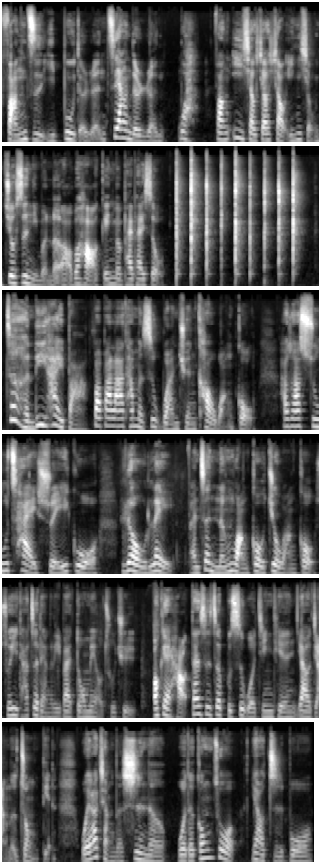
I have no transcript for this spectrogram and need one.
房子一步的人，这样的人，哇！防疫小小小英雄就是你们了，好不好？给你们拍拍手，这很厉害吧？芭芭拉他们是完全靠网购。他说他蔬菜、水果、肉类，反正能网购就网购，所以他这两个礼拜都没有出去。OK，好，但是这不是我今天要讲的重点。我要讲的是呢，我的工作要直播。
